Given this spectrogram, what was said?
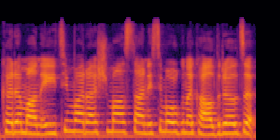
Karaman Eğitim ve Araştırma Hastanesi morguna kaldırıldı.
